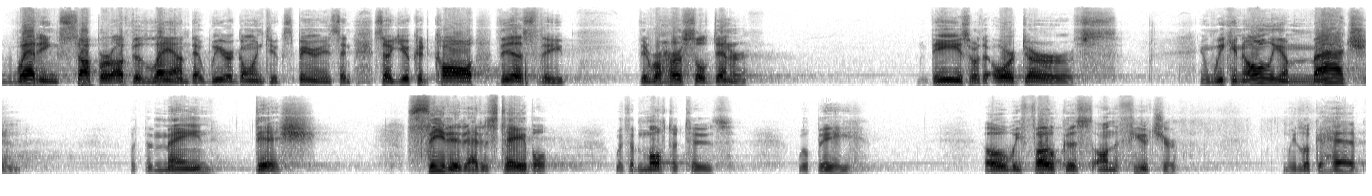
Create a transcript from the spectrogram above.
wedding supper of the Lamb that we are going to experience. And so you could call this the the rehearsal dinner. These are the hors d'oeuvres. And we can only imagine what the main dish, seated at his table with the multitudes, will be. Oh, we focus on the future. We look ahead.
